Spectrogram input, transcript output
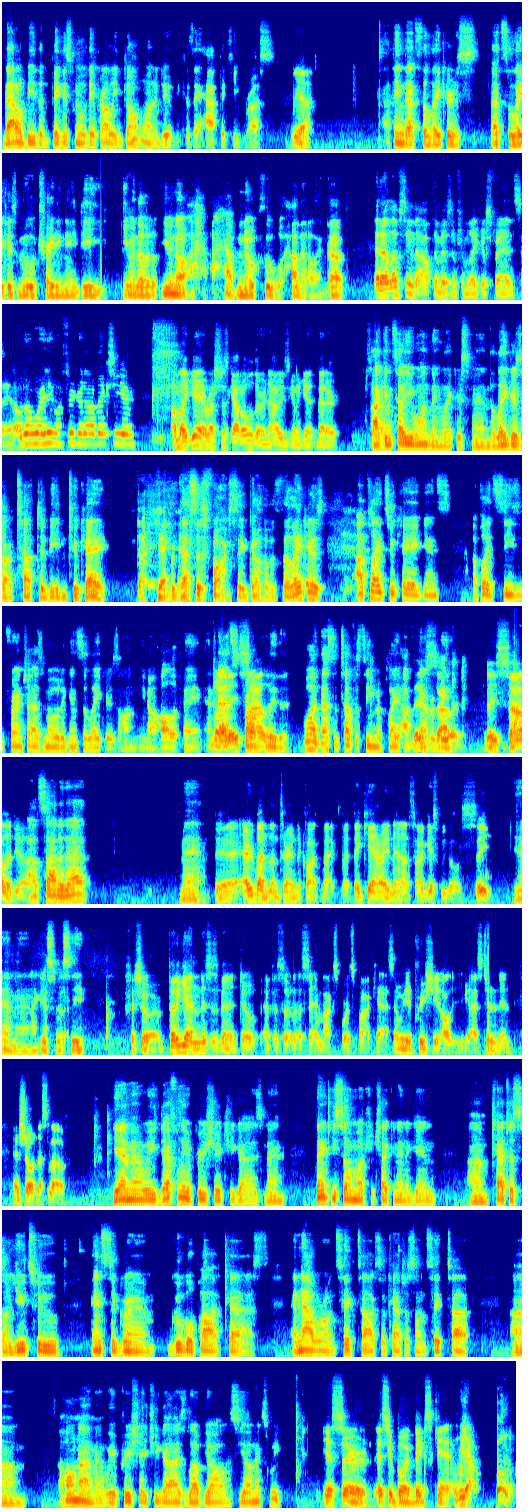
that'll be the biggest move they probably don't want to do because they have to keep Russ. Yeah. I think that's the Lakers that's the Lakers move trading AD even though it'll- even though I I have no clue what, how that'll end up. And I love seeing the optimism from Lakers fans saying, "Oh, don't worry, they're gonna figure it out next year." I'm like, "Yeah, Russ just got older, and now he's gonna get better." I can tell you one thing, Lakers fan, the Lakers are tough to beat in 2K. Yeah. but that's as far as it goes. The Lakers, I played 2K against, I played season franchise mode against the Lakers on, you know, Hall of Fame, and Boy, that's probably the what. That's the toughest team to play. I've They never solid. They solid, yo. Outside of that, man, Yeah, everybody um, done turned the clock back, but they can't right now. So I guess we're gonna see yeah, man. I guess we'll see. for sure. But again, this has been a dope episode of the Sandbox Sports Podcast, and we appreciate all of you guys tuning in and showing us love. Yeah, man. We definitely appreciate you guys, man. Thank you so much for checking in again. Um, catch us on YouTube, Instagram, Google Podcasts, and now we're on TikTok. So catch us on TikTok. Um, the whole nine, man. We appreciate you guys. Love y'all, and see y'all next week. Yes, sir. It's your boy Big Skin. We out. Boom.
